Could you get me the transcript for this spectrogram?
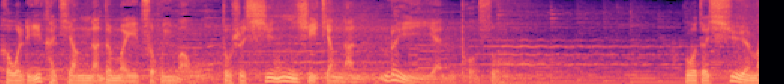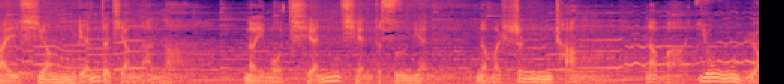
和我离开江南的每次回眸，都是心系江南，泪眼婆娑。我的血脉相连的江南啊，那一抹浅浅的思念，那么深长，那么悠远。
